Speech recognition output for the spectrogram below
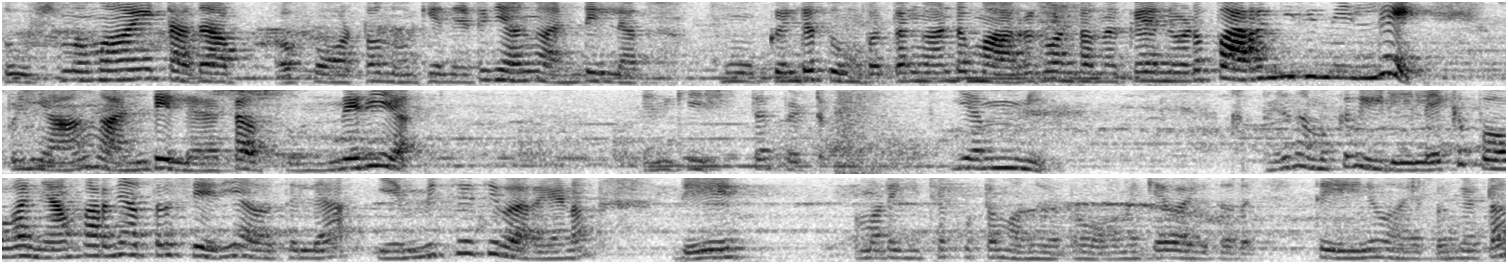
സൂക്ഷ്മമായിട്ട് അത് ഫോട്ടോ നോക്കി എന്നിട്ട് ഞാൻ കണ്ടില്ല. മൂക്കിന്റെ തുമ്പത്തെങ്ങാണ്ട് മറുകൊണ്ടെന്നൊക്കെ എന്നോട് പറഞ്ഞിരുന്നില്ലേ? അപ്പം ഞാൻ കണ്ടില്ല കേട്ടോ. സുന്ദരിയ. എനിക്ക് ഇഷ്ടപ്പെട്ടു എമ്മി. അപ്പോഴും നമുക്ക് വീഡിയോയിലേക്ക് പോകാം. ഞാൻ പറഞ്ഞ അത്ര ശരിയാവത്തില്ല. എമ്മി ചേച്ചി പറയണം. ദേ നമ്മുടെ ഈച്ചക്കൂട്ടം വന്നു കേട്ടോ. ഓമയ്ക്ക വഴുത്തത്. തേനുമായപ്പം കേട്ടോ.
